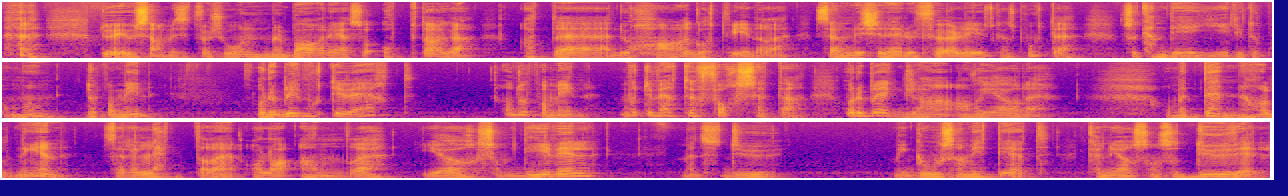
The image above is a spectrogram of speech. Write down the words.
Du er jo i samme situasjon, men bare det å oppdage at eh, du har gått videre, selv om det ikke er det du føler i utgangspunktet, så kan det gi deg dopamin. dopamin. Og du blir motivert av dopamin, motivert til å fortsette, og du blir glad av å gjøre det. Og med denne holdningen så er det lettere å la andre gjøre som de vil, mens du med god samvittighet kan gjøre sånn som du vil,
